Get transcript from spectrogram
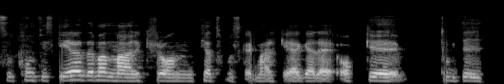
så konfiskerade man mark från katolska markägare och eh, tog dit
